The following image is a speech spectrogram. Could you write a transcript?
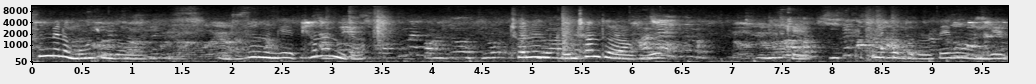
풀면은 뭔가 좀더 누르는 게 편합니다. 저는 괜찮더라고요. 이렇게 스플리카드를 빼고 하는 게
